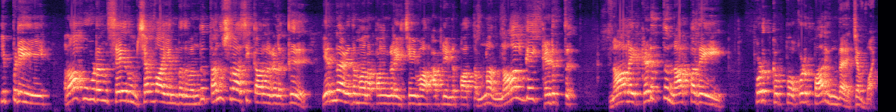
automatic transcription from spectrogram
இப்படி ராகுவுடன் சேரும் செவ்வாய் என்பது வந்து தனுசு ராசிக்காரர்களுக்கு என்ன விதமான பலன்களை செய்வார் அப்படின்னு பார்த்தோம்னா நால்கை கெடுத்து நாளை கெடுத்து நாற்பதை கொடுக்க போ கொடுப்பார் இந்த செவ்வாய்.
